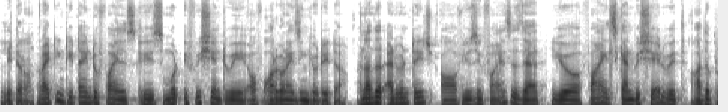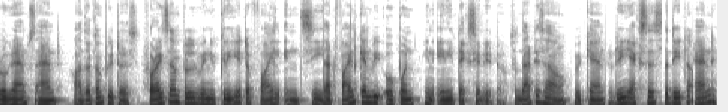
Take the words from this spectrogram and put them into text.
later on. Writing data into files is more efficient way of organizing your data. Another advantage of using files is that your files can be shared with other programs and other computers. For example, when you create a file in C, that file can be opened in any text editor. So that is how we can re-access the data and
